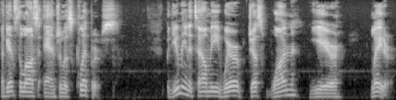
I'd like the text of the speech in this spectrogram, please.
against the Los Angeles Clippers. But you mean to tell me we're just one year later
